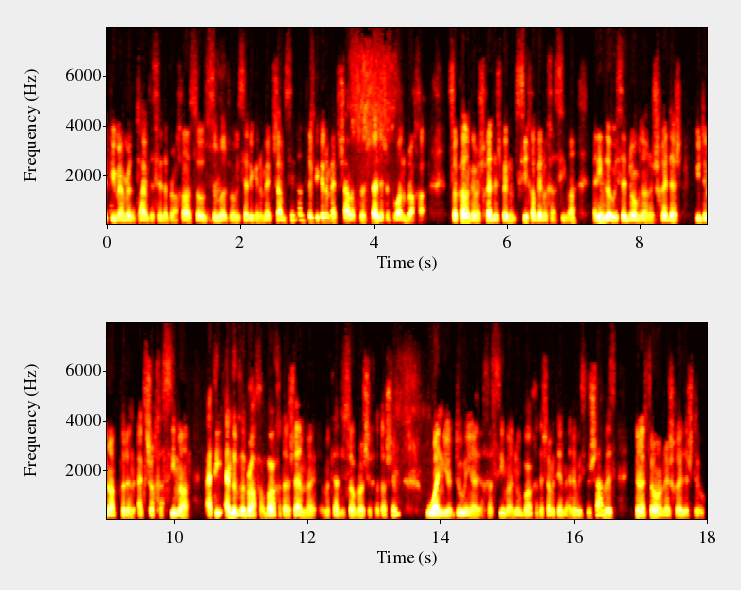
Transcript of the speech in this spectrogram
if you remember the time to say the bracha, so similar to when we said you're to mix Shabbos if you're going to mix Shabbos and Shchedesh, it's one bracha. So Shchedesh ben ben and even though we said normally on Shchedesh you do not put an extra Chasima at the end of the bracha, Baruch Hashem, Rosh when you're doing a Chasima, new Baruch Hashem anyways for Shabbos, you're going to throw on Rosh Chodesh too.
